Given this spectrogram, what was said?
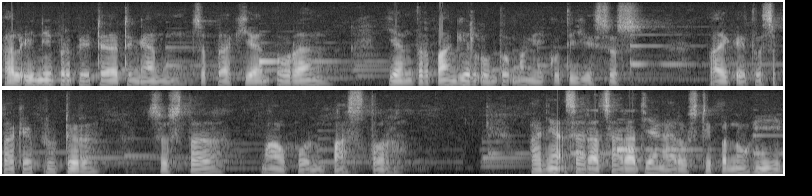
Hal ini berbeda dengan sebagian orang yang terpanggil untuk mengikuti Yesus, baik itu sebagai bruder, suster, maupun pastor. Banyak syarat-syarat yang harus dipenuhi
